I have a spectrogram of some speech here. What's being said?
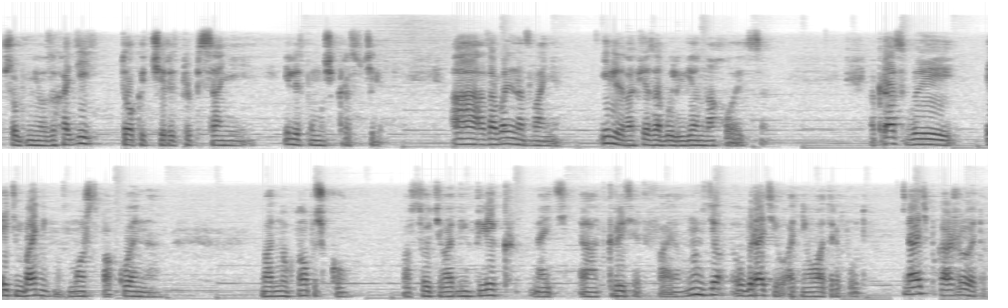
чтобы в него заходить только через прописание или с помощью утилит. А забыли название. Или вообще забыли, где он находится. Как раз вы этим батником сможете спокойно в одну кнопочку по сути в один клик найти, открыть этот файл, ну сделать, убирать его от него атрибут. Давайте покажу это.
